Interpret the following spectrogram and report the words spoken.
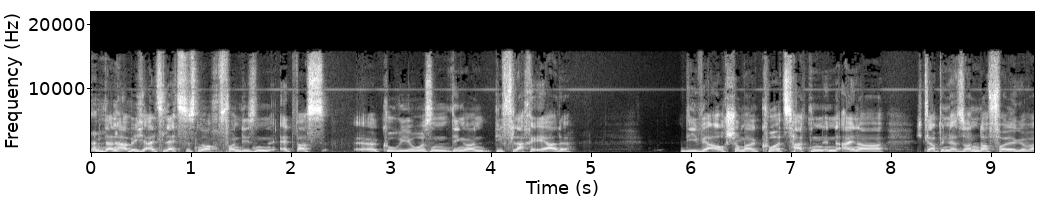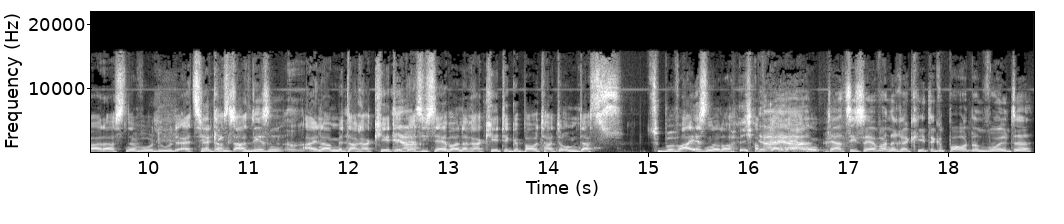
Und dann habe ich als letztes noch von diesen etwas äh, kuriosen Dingern die flache Erde. Die wir auch schon mal kurz hatten in einer, ich glaube in der Sonderfolge war das, ne, wo du erzählt Da hast, da um diesen- einer mit der Rakete, Ja. der sich selber eine Rakete gebaut hatte, um das zu beweisen oder ich habe keine Ahnung. Der hat sich selber eine Rakete gebaut und wollte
